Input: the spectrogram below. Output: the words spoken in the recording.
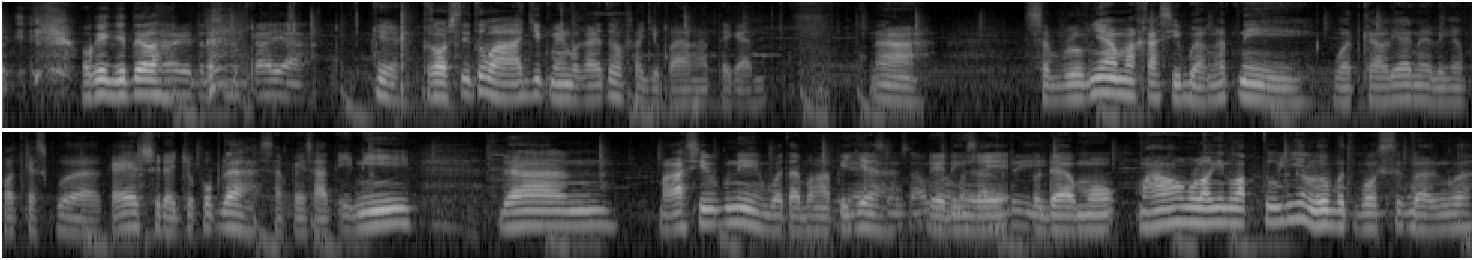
oke gitulah. Yoi, terus berkaya Iya, terus itu wajib main berkaya itu wajib banget ya kan. Nah, sebelumnya makasih banget nih buat kalian yang dengan podcast gua. Kayak sudah cukup dah sampai saat ini. Dan makasih nih buat Abang Apija sama-sama, udah dengerin udah mau mau ngulangin waktunya lo buat podcast bareng gua.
